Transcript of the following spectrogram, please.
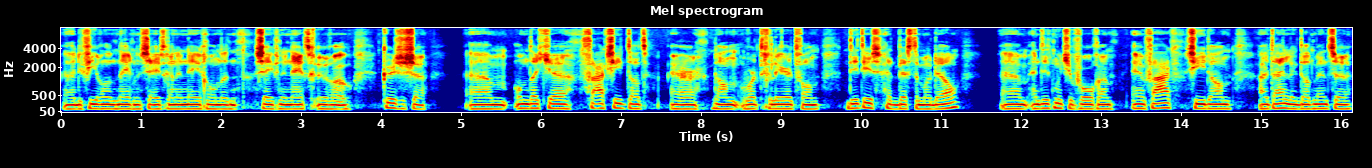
uh, de 479 en de 997 euro cursussen. Um, omdat je vaak ziet dat er dan wordt geleerd van dit is het beste model um, en dit moet je volgen. En vaak zie je dan uiteindelijk dat mensen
